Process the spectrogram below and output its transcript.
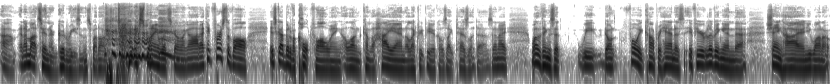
um, and I'm not saying they're good reasons, but I'll explain what's going on. I think first of all, it's got a bit of a cult following along kind of the high end electric vehicles like Tesla does. And I, one of the things that we don't fully comprehend is if you're living in uh, Shanghai and you want to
